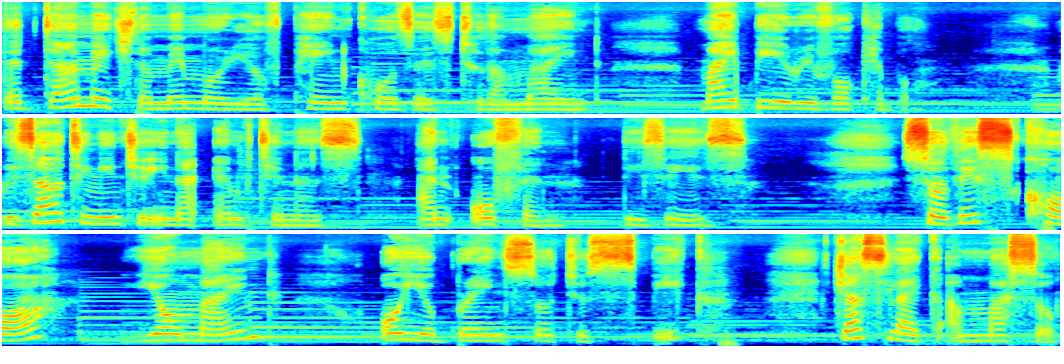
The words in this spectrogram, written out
the damage the memory of pain causes to the mind might be irrevocable, resulting into inner emptiness and often disease. So, this core, your mind, or your brain, so to speak, just like a muscle,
